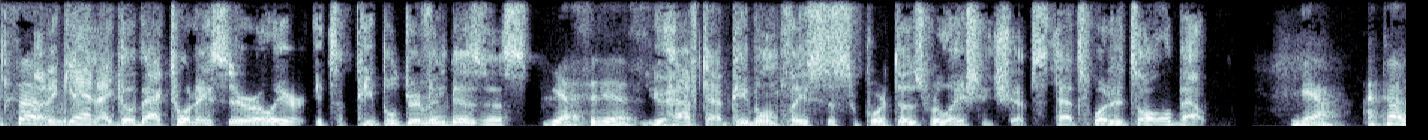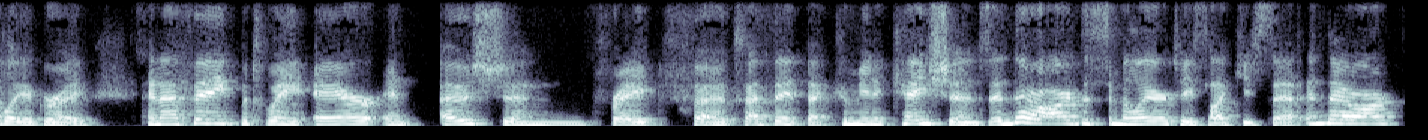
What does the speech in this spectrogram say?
So, but again, I go back to what I said earlier. It's a people driven business. Yes, it is. You have to have people in place to support those relationships. That's what it's all about. Yeah, I totally agree. And I think between air and ocean freight folks, I think that communications, and there are the similarities, like you said, and there are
